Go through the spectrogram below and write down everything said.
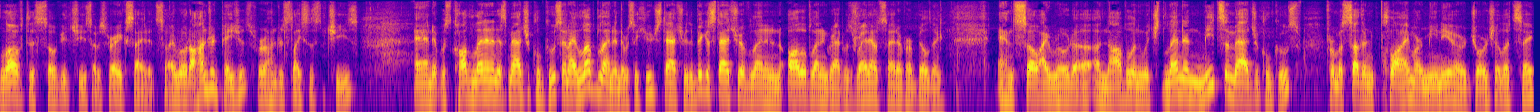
loved this Soviet cheese. I was very excited, so I wrote hundred pages for hundred slices of cheese, and it was called Lenin and his Magical Goose. And I loved Lenin. There was a huge statue. The biggest statue of Lenin in all of Leningrad was right outside of our building. And so I wrote a, a, novel in which Lenin meets a magical goose from a southern clime, Armenia or Georgia, let's say,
